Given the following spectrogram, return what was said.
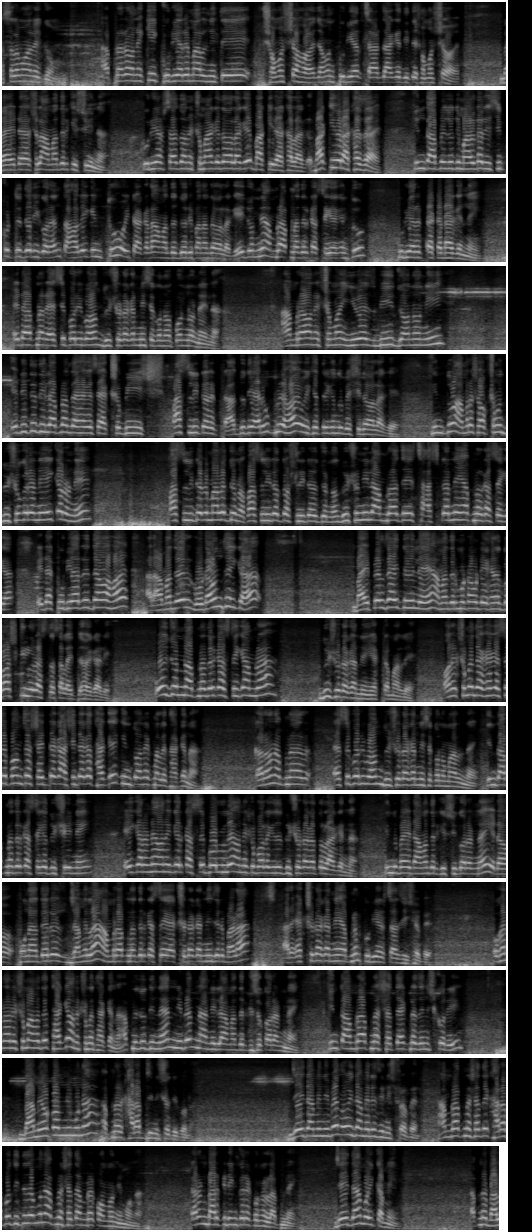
আসসালামু আলাইকুম। আপনারা অনেকেই কুরিয়ারে মাল নিতে সমস্যা হয়, যেমন কুরিয়ার চার্জ আগে দিতে সমস্যা হয়। বা এটা আসলে আমাদের কিছুই না। কুরিয়ার চার্জ অনেক সময় আগে দেওয়া লাগে, বাকি রাখা লাগে, বাকিও রাখা যায়। কিন্তু আপনি যদি মালটা রিসিভ করতে দেরি করেন, তাহলেই কিন্তু ওই টাকাটা আমাদের জরিমানা দেওয়া লাগে। এই জন্য আমরা আপনাদের কাছ থেকে কিন্তু কুরিয়ারের টাকাটা আগে নেই। এটা আপনার এসি পরিবহন, দুইশো টাকার নিচে কোনো পণ্য নেয় না। আমরা অনেক সময় ইউএসবি জননী এডিতে দিলে আপনার দেখা গেছে একশো বিশ, পাঁচ লিটারেরটা। আর যদি এর উপরে হয়, ওই ক্ষেত্রে কিন্তু বেশি দেওয়া লাগে। কিন্তু আমরা সবসময় দুইশো করে নেই এই কারণে পাঁচ লিটারের মালের জন্য, পাঁচ লিটার, দশ লিটারের জন্য। দুইশো নিলে আমরা যে চার্জটা নেই আপনার কাছ এটা কুরিয়ারে দেওয়া হয়। আর আমাদের গোডাউন থেকে বাইপেল যাইতে হইলে আমাদের মোটামুটি এখানে দশ কিলো রাস্তা চালাইতে হয় গাড়ি। ওই জন্য আপনাদের কাছ থেকে আমরা দুইশো টাকা নেই একটা মালে। অনেক সময় দেখা গেছে পঞ্চাশ, ষাট টাকা, আশি টাকা থাকে, কিন্তু অনেক মালে থাকে না। কারণ আপনার এসে পরিবহন দুইশো টাকার নিচে কোনো মাল নাই। কিন্তু আপনাদের কাছ থেকে দুইশোই নেই। এই কারণে অনেকের কাছে বললে, অনেকে বলে যে দুইশো টাকা তো লাগে না। কিন্তু ভাই, এটা আমাদের কিছু করার নাই। এটা ওনাদের ঝামেলা। আমরা আপনাদের কাছে একশো টাকা নিজের ভাড়া আর একশো টাকা নেই আপনার কুরিয়ার চার্জ হিসেবে। ওখানে অনেক সময় আমাদের থাকে, অনেক সময় থাকে না। আপনি যদি নেন, নিবেন, না নিলে আমাদের কিছু করার নাই। কিন্তু আমরা আপনার সাথে একটা জিনিস করি, দামেও কম নিব না, আপনার খারাপ জিনিসও দিব না। যেই দামে নিবেন, ওই দামের জিনিস পাবেন। আমরা আপনার সাথে খারাপও দিতে যাব না, আপনার সাথে আমরা কমও নিব না। কারণ মার্কেটিং করে কোনো লাভ নাই। যেই দাম, ওই কামেই। আপনার ভালো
